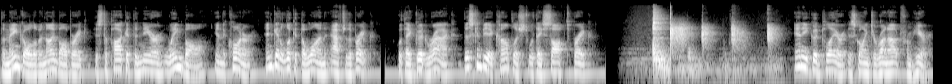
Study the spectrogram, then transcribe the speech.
The main goal of a 9-ball break is to pocket the near wing ball in the corner and get a look at the one after the break. With a good rack, this can be accomplished with a soft break. Any good player is going to run out from here.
